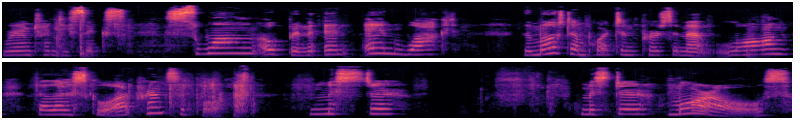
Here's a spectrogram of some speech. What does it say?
room 26 swung open and in walked the most important person at Longfellow School, our principal, Mr. Mr. Morales.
